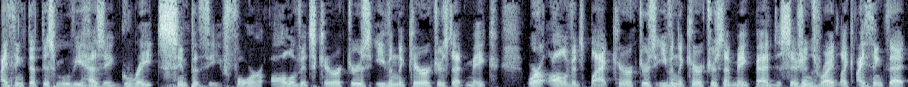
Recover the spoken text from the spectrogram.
I think that this movie has a great sympathy for all of its characters, even the characters that make or all of its black characters, even the characters that make bad decisions, right? Like I think that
